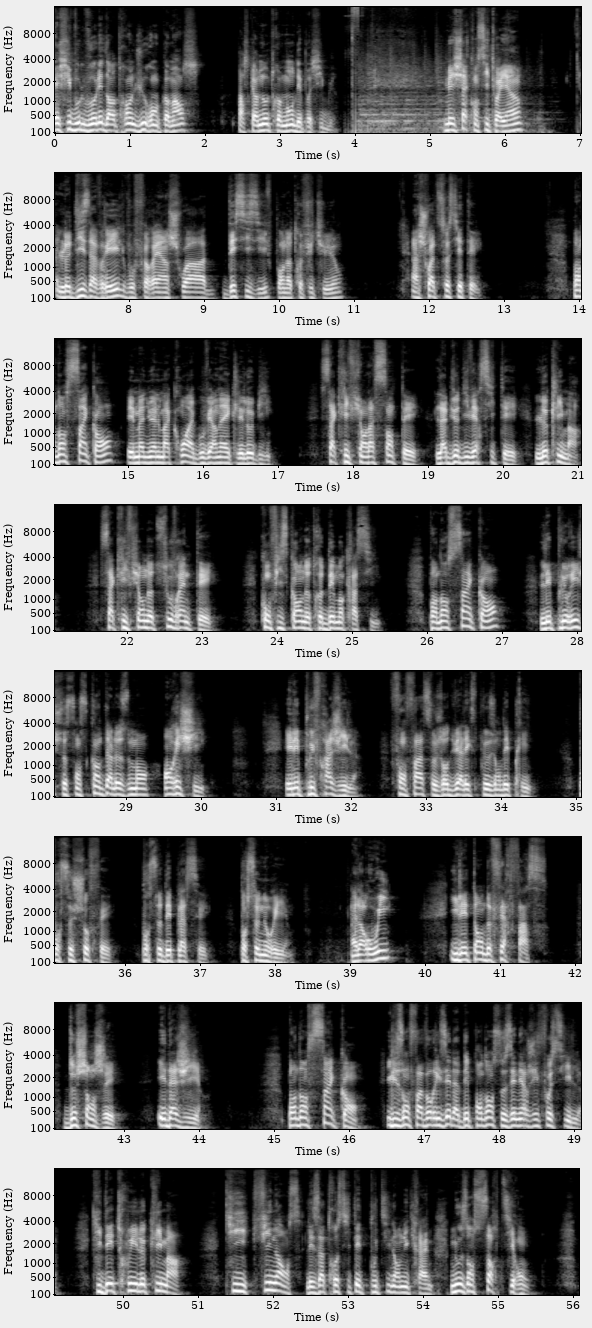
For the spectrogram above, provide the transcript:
Et si vous le voulez, dans 30 jours, on commence parce qu'un autre monde est possible. Mes chers concitoyens, le 10 avril, vous ferez un choix décisif pour notre futur, un choix de société. Pendant cinq ans, Emmanuel Macron a gouverné avec les lobbies, sacrifiant la santé, la biodiversité, le climat, sacrifiant notre souveraineté, confisquant notre démocratie. Pendant cinq ans, les plus riches se sont scandaleusement enrichis et les plus fragiles font face aujourd'hui à l'explosion des prix pour se chauffer, pour se déplacer, pour se nourrir. Alors oui, il est temps de faire face, de changer et d'agir. Pendant cinq ans, ils ont favorisé la dépendance aux énergies fossiles, qui détruit le climat, qui finance les atrocités de Poutine en Ukraine. Nous en sortirons.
